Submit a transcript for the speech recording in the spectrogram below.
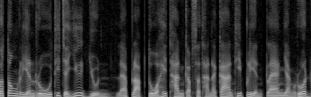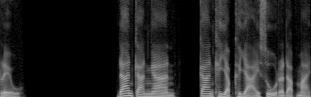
ก็ต้องเรียนรู้ที่จะยืดหยุ่น และปรับตัวให้ทันกับสถานการณ์ที่เปลี่ยนแปลงอย่างรวดเร็ว ด้านการงาน การขยับขยายสู่ระดับใหม่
